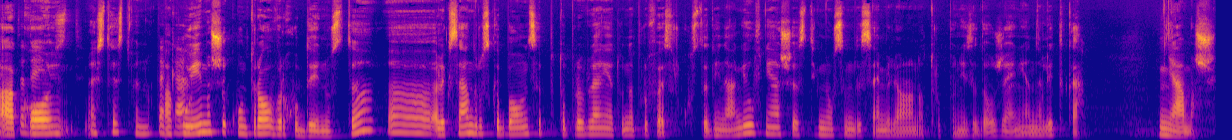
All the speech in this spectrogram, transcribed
ако, дейност. Естествено. Така. Ако имаше контрол върху дейността, а, Александровска болница под управлението на професор Костадин Ангелов нямаше да стигне 80 милиона натрупани задължения, нали така? Нямаше.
